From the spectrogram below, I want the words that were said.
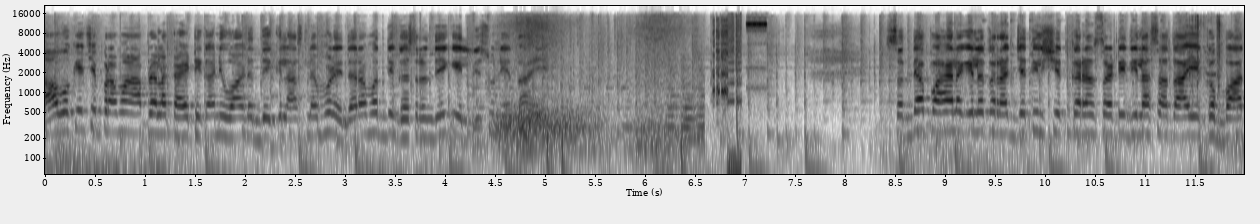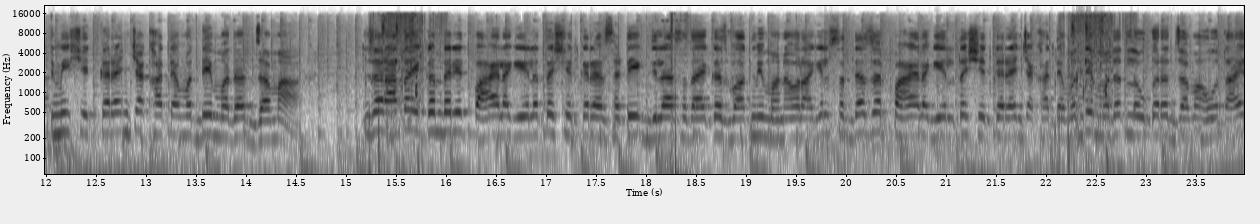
आवकेचे प्रमाण आपल्याला काही ठिकाणी वाढत देखील असल्यामुळे दरामध्ये घसरण देखील दिसून येत आहे. सध्या पाहायला गेलं तर राज्यातील शेतकऱ्यांसाठी दिलासादायक बातमी शेतकऱ्यांच्या खात्यामध्ये मदत जमा. जर आता एकंदरीत पाहायला गेलं तर शेतकऱ्यांसाठी एक दिलासादायकच बातमी म्हणावं लागेल. सध्या जर पाहायला गेलं तर शेतकऱ्यांच्या खात्यामध्ये मदत लवकरच जमा होत आहे.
